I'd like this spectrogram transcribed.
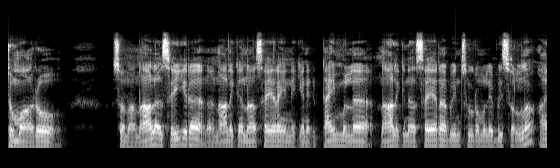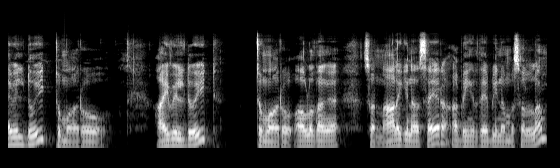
tomorrow so நான் நாளை செய்கிறேன் நான் நாளைக்கு நான் செய்கிறேன் இன்றைக்கி எனக்கு டைம் இல்லை நாளைக்கு நான் செய்கிறேன் அப்படின்னு சொல்கிறோம்ல எப்படி சொல்லலாம்? I will do it tomorrow I will do it tomorrow அவ்வளோதாங்க ஸோ நாளைக்கு நான் செய்கிறேன் அப்படிங்கிறத எப்படி நம்ம சொல்லலாம்?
